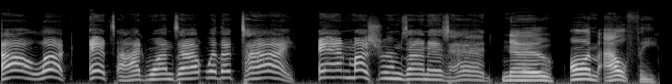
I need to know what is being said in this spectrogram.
Oh, look, it's Odd Ones out with a tie and mushrooms on his head. No, I'm Alfie.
